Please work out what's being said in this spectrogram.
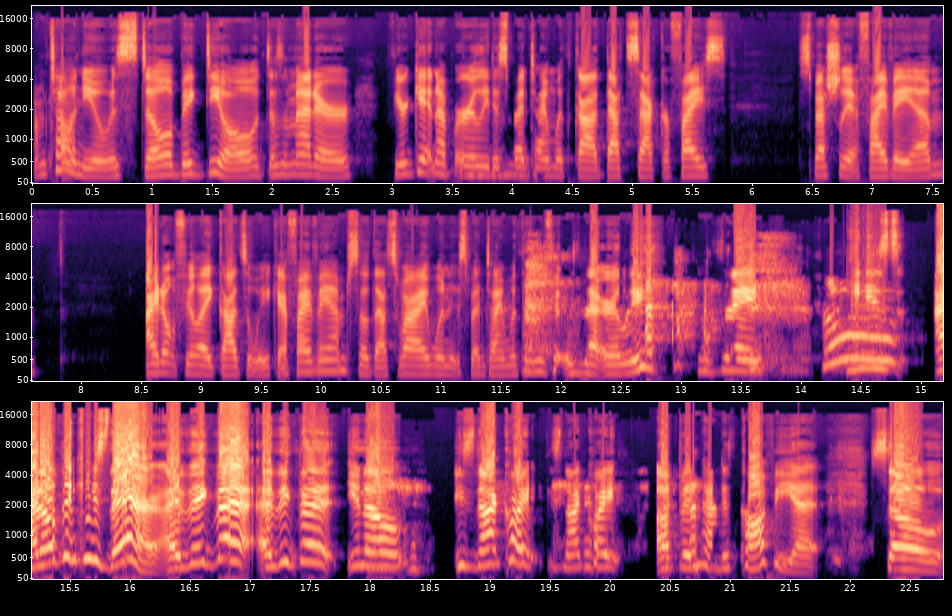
I'm telling you is still a big deal. It doesn't matter if you're getting up early to spend mm-hmm. time with God, that's sacrifice, especially at 5 a.m. I don't feel like God's awake at 5 a.m., so that's why I wouldn't spend time with him if it was that early. He's I don't think he's there. I think that I think that, you know, oh. he's not quite he's not quite up and had his coffee yet. So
